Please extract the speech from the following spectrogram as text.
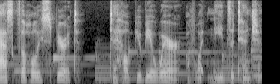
Ask the Holy Spirit to help you be aware of what needs attention.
